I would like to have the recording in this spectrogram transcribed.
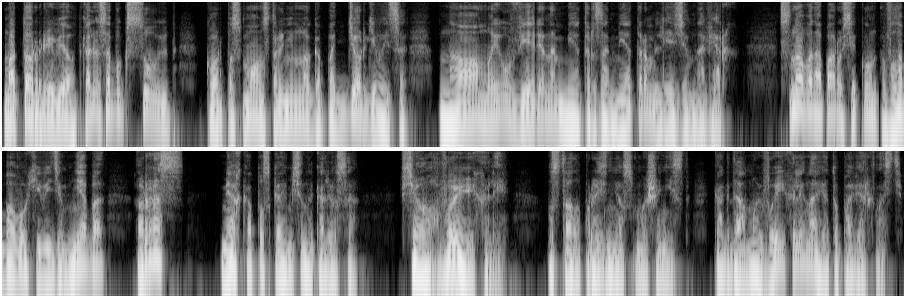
Мотор ревет, колеса буксуют, корпус монстра немного поддергивается, но мы уверенно метр за метром лезем наверх. Снова на пару секунд в лобовухе видим небо. Раз — мягко опускаемся на колеса. «Все, выехали», — устало произнес машинист, когда мы выехали на эту поверхность.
